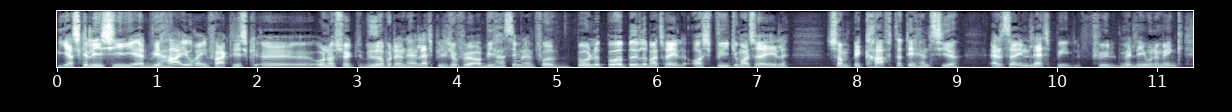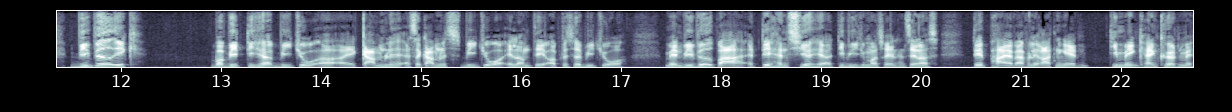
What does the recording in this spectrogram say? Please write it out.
jeg skal lige sige, at vi har jo rent faktisk øh, undersøgt videre på den her lastbilchauffør, og vi har simpelthen fået både, både billedmateriale, også videomateriale, som bekræfter det, han siger. Altså en lastbil fyldt med levende mink. Vi ved ikke, hvorvidt de her videoer er gamle, altså gamle videoer, eller om det er opdaterede videoer. Men vi ved bare, at det, han siger her, de videomateriale, han sender os, det peger i hvert fald i retning af, at de mink, han kørte med,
